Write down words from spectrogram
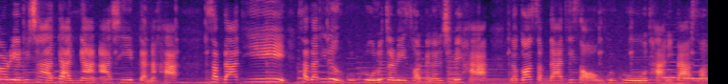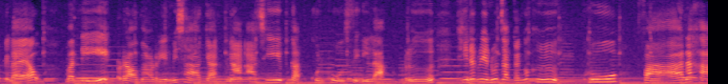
มาเรียนวิชาการงานอาชีพกันนะคะ สัปดาห์ที่สัปดาห์ที่ 1 คุณครูนุจรีสอนไปแล้วใช่ไหมคะ แล้วก็สัปดาห์ที่ 2 คุณครูฐานิตาสอนไปแล้ว วันนี้เรามาเรียนวิชาการงานอาชีพกับคุณครูสิริลักษณ์ หรือที่นักเรียนรู้จักกันก็คือ ครูฟ้านะคะ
